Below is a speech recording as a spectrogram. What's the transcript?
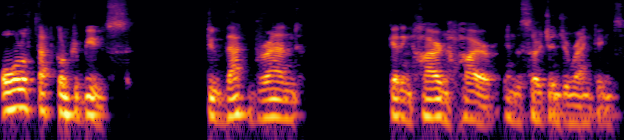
all of that contributes to that brand getting higher and higher in the search engine rankings.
